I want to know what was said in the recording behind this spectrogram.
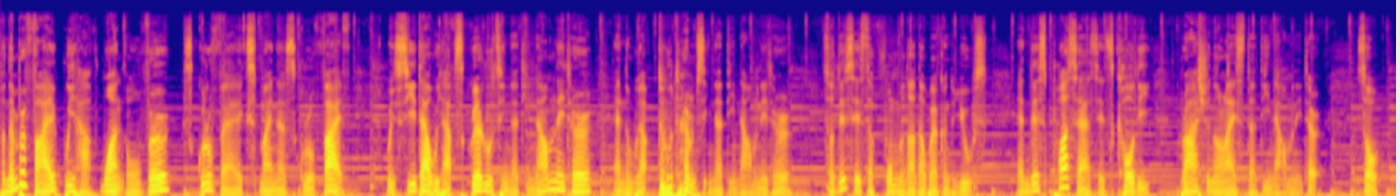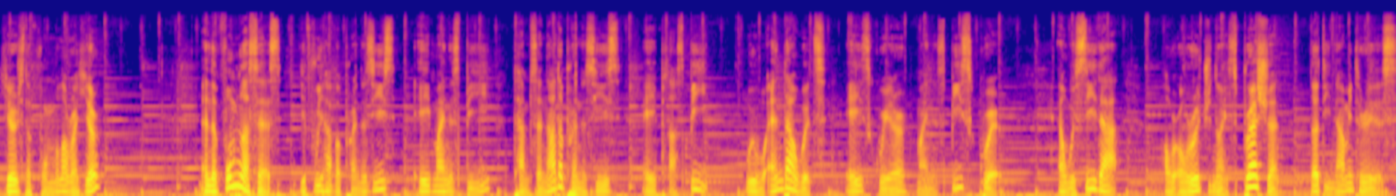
For number 5, we have 1 over square root of x minus square of 5. We see that we have square roots in the denominator and we have two terms in the denominator. So this is the formula that we're going to use. And this process is called the rationalize the denominator. So here's the formula right here. And the formula says if we have a parentheses a minus b times another parentheses a plus b, we will end up with a squared minus b squared. And we see that our original expression, the denominator is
